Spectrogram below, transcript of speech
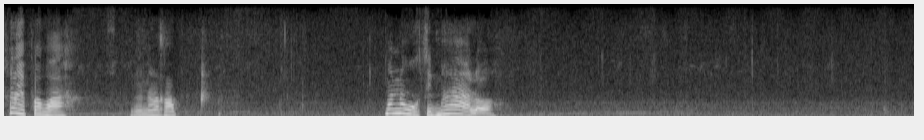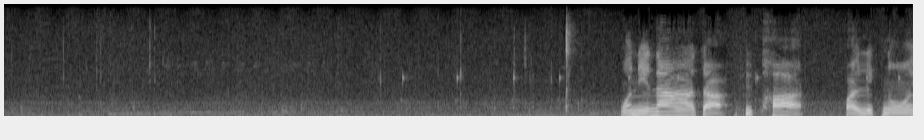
ใช่ปะวะเดี๋ยวนะครับ มันหกสิบห้าหรอ วันนี้น่าจะผิดพลาดไปเล็กน้อย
